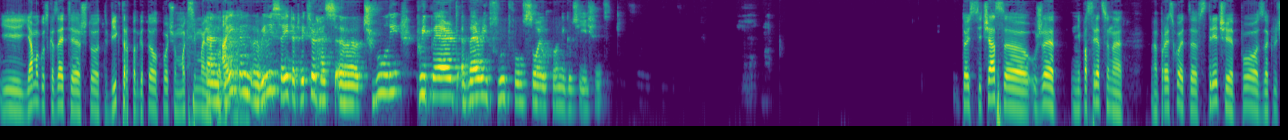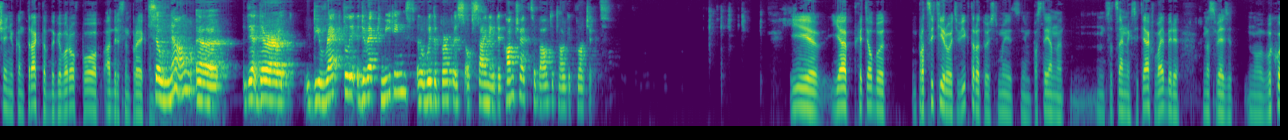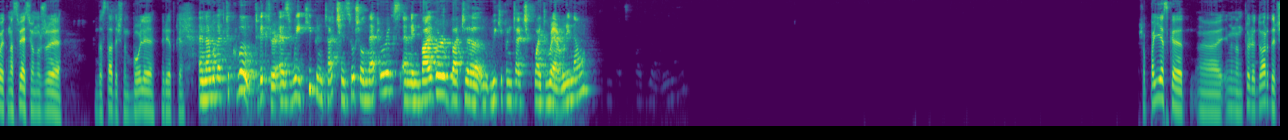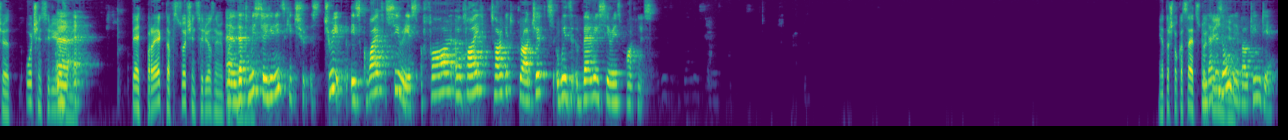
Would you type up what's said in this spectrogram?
И я могу сказать, э, что Виктор подготовил почву максимально And I can really say that Victor has uh, truly prepared a very fruitful soil for negotiations. То есть сейчас э, уже непосредственно э, происходят э, встречи по заключению контрактов, договоров по адресным проектам. So now uh, there, there are directly direct meetings uh, with the purpose of signing the contracts about the target projects. И я хотел бы процитировать Виктора, то есть мы с ним постоянно в социальных сетях, в Вайбере на связи. Но выходит на связь он уже достаточно более редко. And I would like to quote Victor as we keep in touch in social networks and in Viber, but uh, we keep in touch quite rarely now. Что поездка э, именно Анатолия Эдуардовича очень Uh, серьезная. Пять проектов с очень серьезными and that. Mr. Unitsky tr- trip is quite serious. Uh, five target projects with very serious partners. Это что касается только Индии. about India.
